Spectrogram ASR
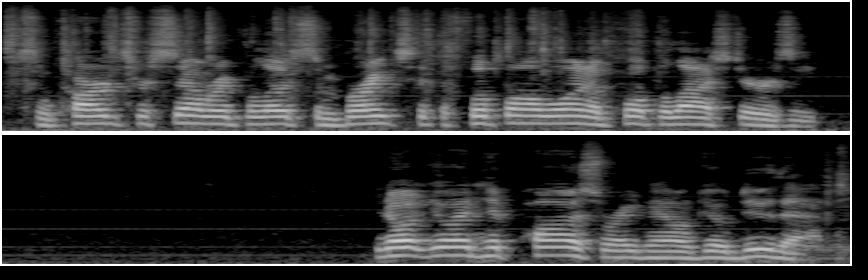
some cards for sale right below some breaks. Hit the football one and pull up the last jersey. You know what? Go ahead and hit pause right now and go do that.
